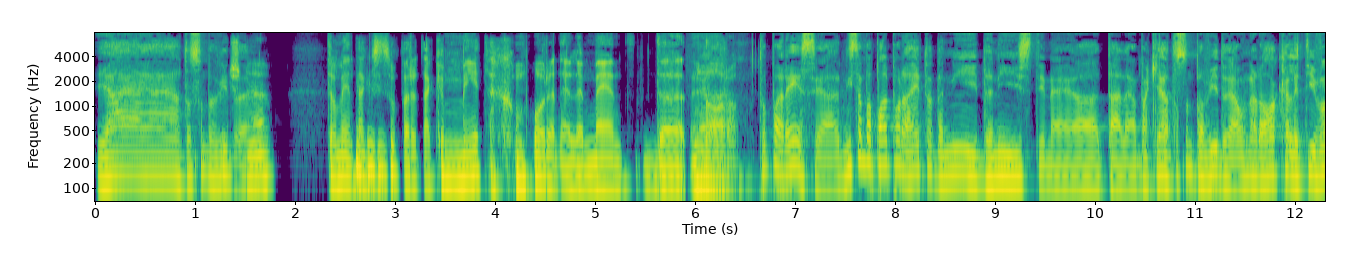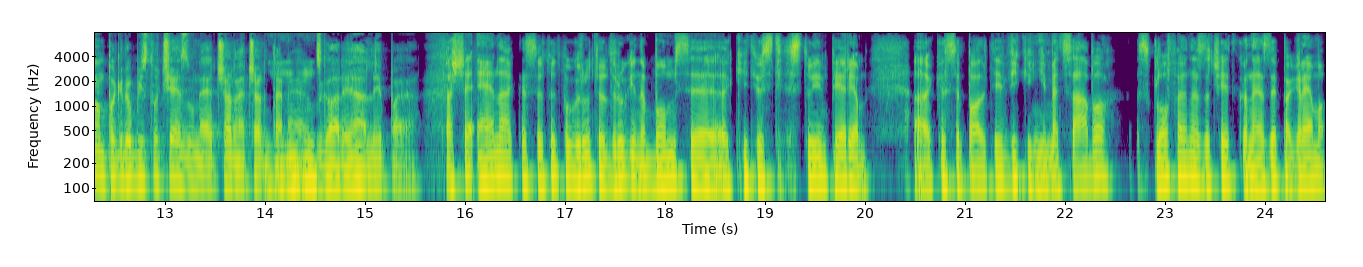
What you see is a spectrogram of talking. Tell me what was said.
Ja, ja, ja, ja, to sem pa videl. Ja. To meni tako super, tako metahumoren element, da je ja, noro. To pa res, ja. nisem pa pol porajal, da, da ni istine. Uh, Ampak ja, to sem pa videl, ja. una roka leti vam, pa gre v bistvu čez une črne črte, ne mm -hmm. zgoraj, ja, lepa je. Ja. Pa še ena, ki se je tudi pogrunil, drugi ne bom se kitil s, s tujim perjem, uh, ker se pol te vikingi med sabo sklofajo na začetku, ne? zdaj pa gremo,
